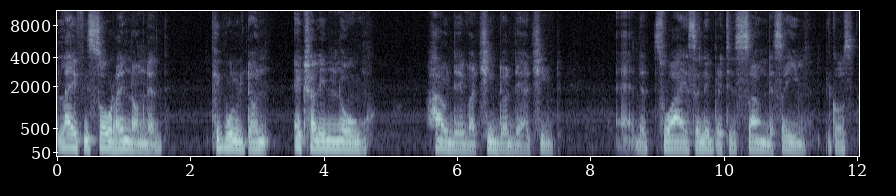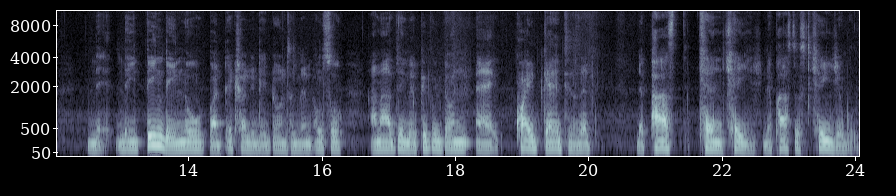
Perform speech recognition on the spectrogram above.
life is so random that people don't actually know how they've achieved what they achieved. And that's why celebrities sound the same because they, they think they know, but actually they don't. And then also, another thing that people don't uh, quite get is that the past can change. The past is changeable,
